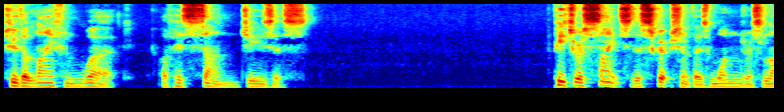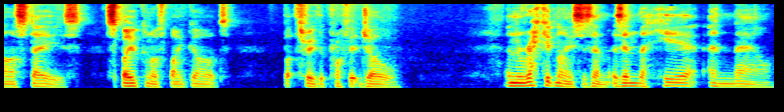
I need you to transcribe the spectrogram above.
through the life and work of his Son, Jesus. Peter recites a description of those wondrous last days, spoken of by God, but through the prophet Joel, and recognizes them as in the here and now,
